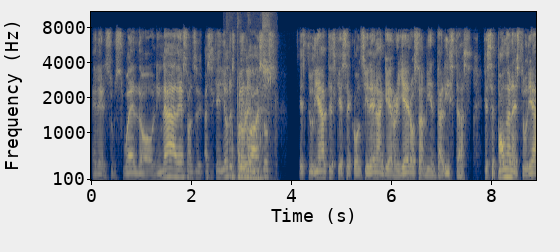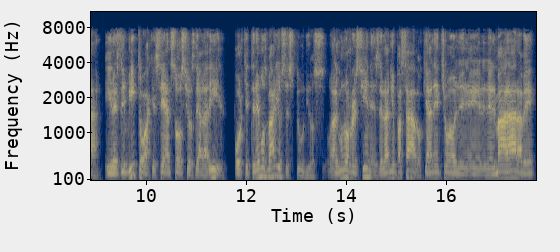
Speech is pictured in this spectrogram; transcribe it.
en el subsuelo ni nada de eso. Así que yo les pido a esos estudiantes que se consideran guerrilleros ambientalistas que se pongan a estudiar. Y les invito a que sean socios de Aladir porque tenemos varios estudios, algunos recientes del año pasado, que han hecho en, el mar árabe,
